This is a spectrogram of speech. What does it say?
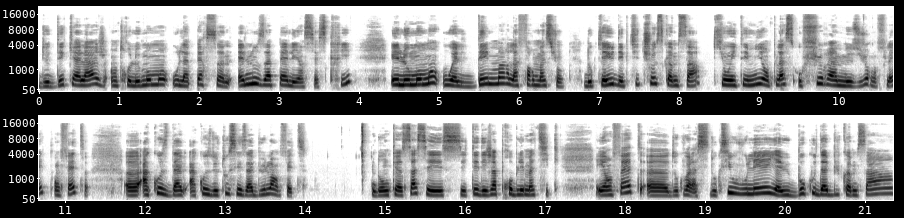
de décalage entre le moment où la personne, elle nous appelle et s'inscrit, et le moment où elle démarre la formation. Donc il y a eu des petites choses comme ça qui ont été mises en place au fur et à mesure, en fait, euh, à, cause à cause de tous ces abus-là, en fait. Donc ça c'était déjà problématique. Et en fait, donc voilà, donc si vous voulez, il y a eu beaucoup d'abus comme ça.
